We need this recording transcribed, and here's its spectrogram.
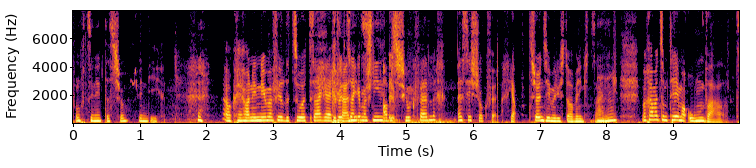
funktioniert das schon, finde ich. okay, habe ich nicht mehr viel dazu zu sagen. Ich, ich würde sagen, man Aber es ist schon gefährlich. Es ist schon gefährlich, ja. Schön sind wir uns da wenigstens einig. Mhm. Wir kommen zum Thema Umwelt.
